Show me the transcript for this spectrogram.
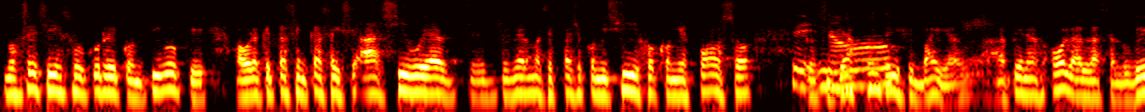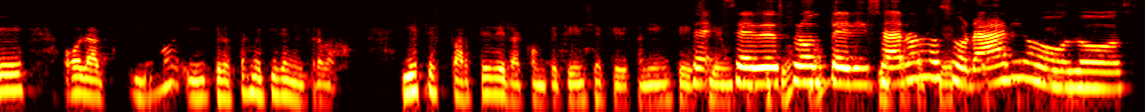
no sé si eso ocurre contigo, que ahora que estás en casa dices, ah, sí, voy a tener más espacio con mis hijos, con mi esposo. pero si te das cuenta dices, vaya, apenas, hola, la saludé, hola, y, pero estás metida en el trabajo. Y esta es parte de la competencia que también te decía. Se, se desfronterizaron los horarios, los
